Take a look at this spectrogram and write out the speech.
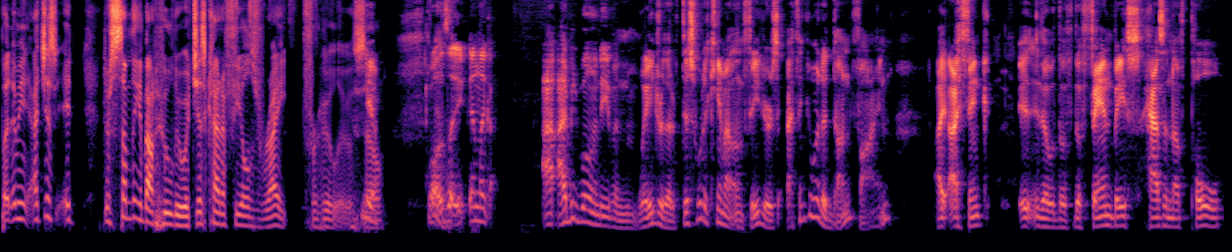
But I mean, I just it. There's something about Hulu. It just kind of feels right for Hulu. So Yeah. Well, it's like and like I, I'd be willing to even wager that if this would have came out in theaters, I think it would have done fine. I, I think it, you know the the fan base has enough pull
